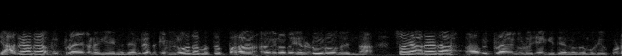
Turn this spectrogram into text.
ಯಾರ್ಯಾರ ಅಭಿಪ್ರಾಯಗಳಿಗೆ ಏನಿದೆ ಅಂದ್ರೆ ಅದಕ್ಕೆ ವಿರೋಧ ಮತ್ತು ಪರ ವಿರೋಧ ಎರಡೂ ಇರೋದ್ರಿಂದ ಸೊ ಯಾರ್ಯಾರ ಅಭಿಪ್ರಾಯಗಳು ಹೇಗಿದೆ ಅನ್ನೋದ್ರ ಬಗ್ಗೆ ಕೂಡ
